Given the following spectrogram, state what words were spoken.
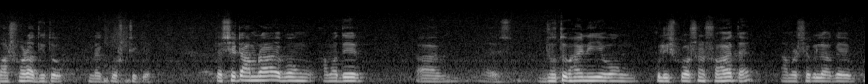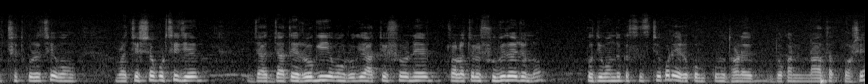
মাসোহারা দিত গোষ্ঠীকে। তো সেটা আমরা এবং আমাদের যৌথ বাহিনী এবং পুলিশ প্রশাসনের সহায়তায় আমরা সেগুলো আগে উচ্ছেদ করেছি এবং আমরা চেষ্টা করছি যে যাতে রোগী এবং রোগী আত্মীয় স্বজনের চলাচলের সুবিধার জন্য প্রতিবন্ধকের সৃষ্টি করে এরকম কোনো ধরনের দোকান না বসে।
